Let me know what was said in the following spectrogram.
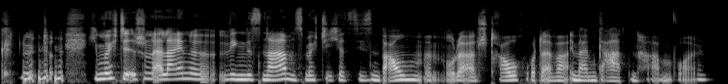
Knöterich. Ich möchte schon alleine wegen des Namens möchte ich jetzt diesen Baum ähm, oder Strauch whatever in meinem Garten haben wollen.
